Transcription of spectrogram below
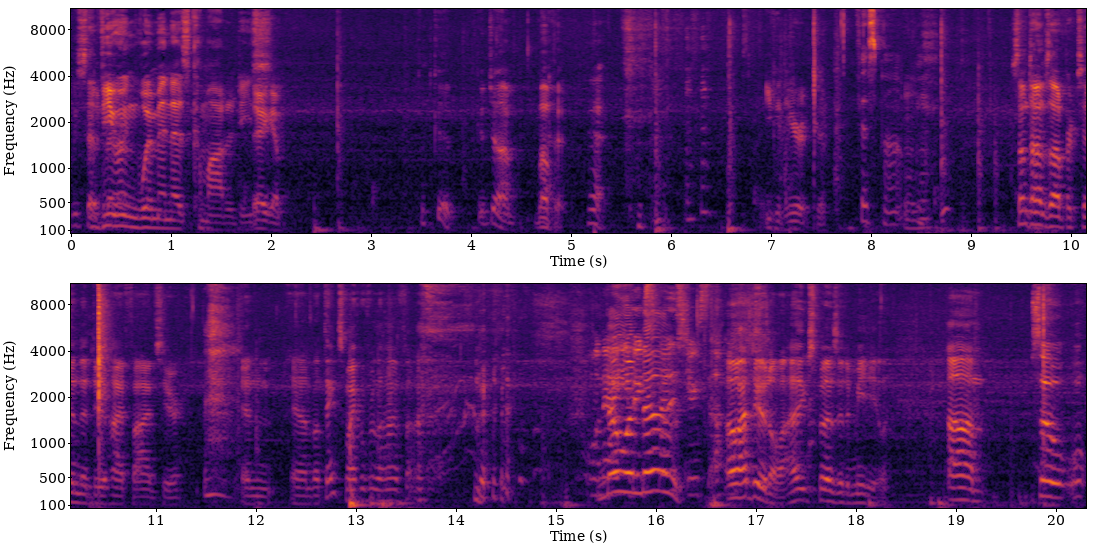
we said it viewing women as commodities. There you go. That's Good, good job. Bump it. Yeah. You can hear it too. Fist pump. Mhm. Sometimes I'll pretend to do high fives here, and and I'm like, thanks, Michael, for the high five. Well, No one knows. Yourself. oh, I do it all. I expose it immediately. Um, so well,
